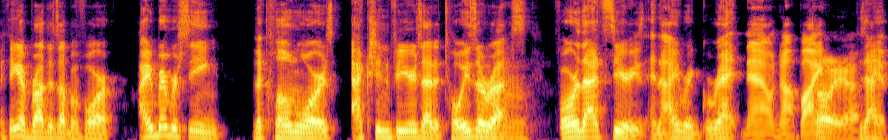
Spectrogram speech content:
I think I brought this up before. I remember seeing the Clone Wars action figures at a Toys R Us for that series, and I regret now not buying Oh, yeah. because I have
